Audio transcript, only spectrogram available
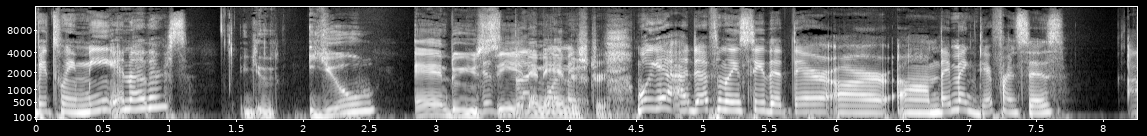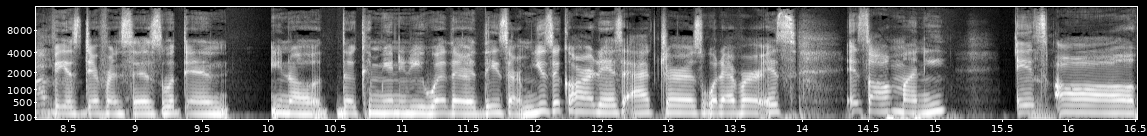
Between me and others? you, you and do you Just see it in the women. industry Well, yeah, I definitely see that there are um, they make differences, obvious differences within you know the community. Whether these are music artists, actors, whatever, it's it's all money. It's all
